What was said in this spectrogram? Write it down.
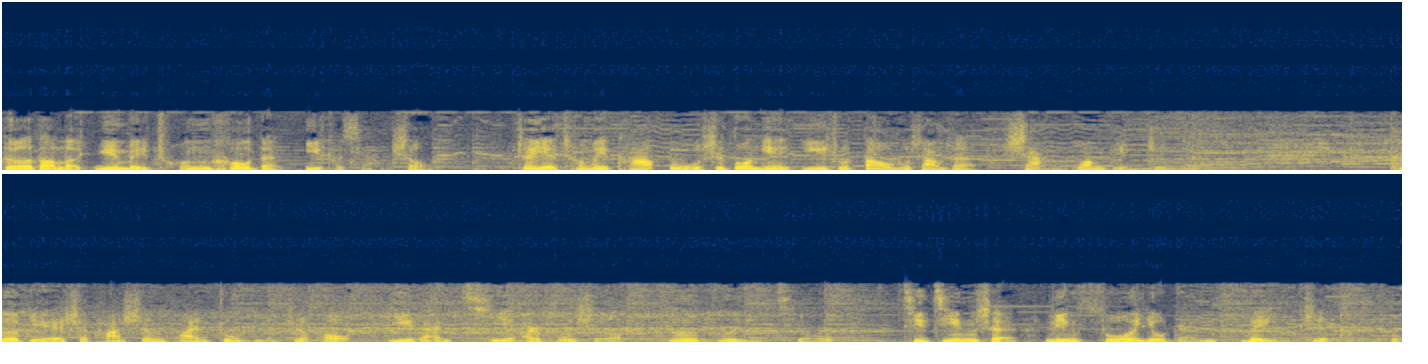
得到了韵味醇厚的艺术享受。这也成为他五十多年艺术道路上的闪光点之一。特别是他身患重病之后，依然锲而不舍、孜孜以求，其精神令所有人为之感动。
